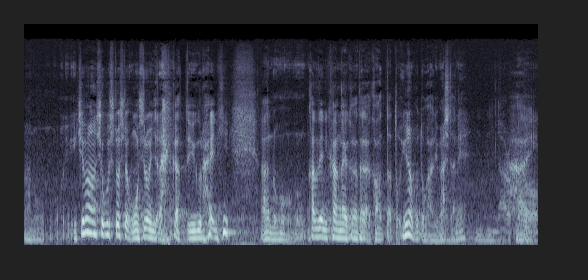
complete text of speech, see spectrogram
あの一番職種としては面白いんじゃないかっていうぐらいに あの完全に考え方が変わったというようなことがありましたね。うん、なるほど、はい。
